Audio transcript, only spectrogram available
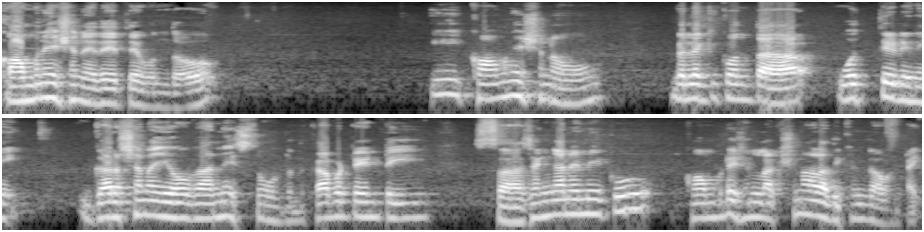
కాంబినేషన్ ఏదైతే ఉందో ఈ కాంబినేషను వీళ్ళకి కొంత ఒత్తిడిని ఘర్షణ యోగాన్ని ఇస్తూ ఉంటుంది. కాబట్టి ఏంటి? సహజంగానే మీకు కాంపిటీషన్ లక్షణాలు అధికంగా ఉంటాయి.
